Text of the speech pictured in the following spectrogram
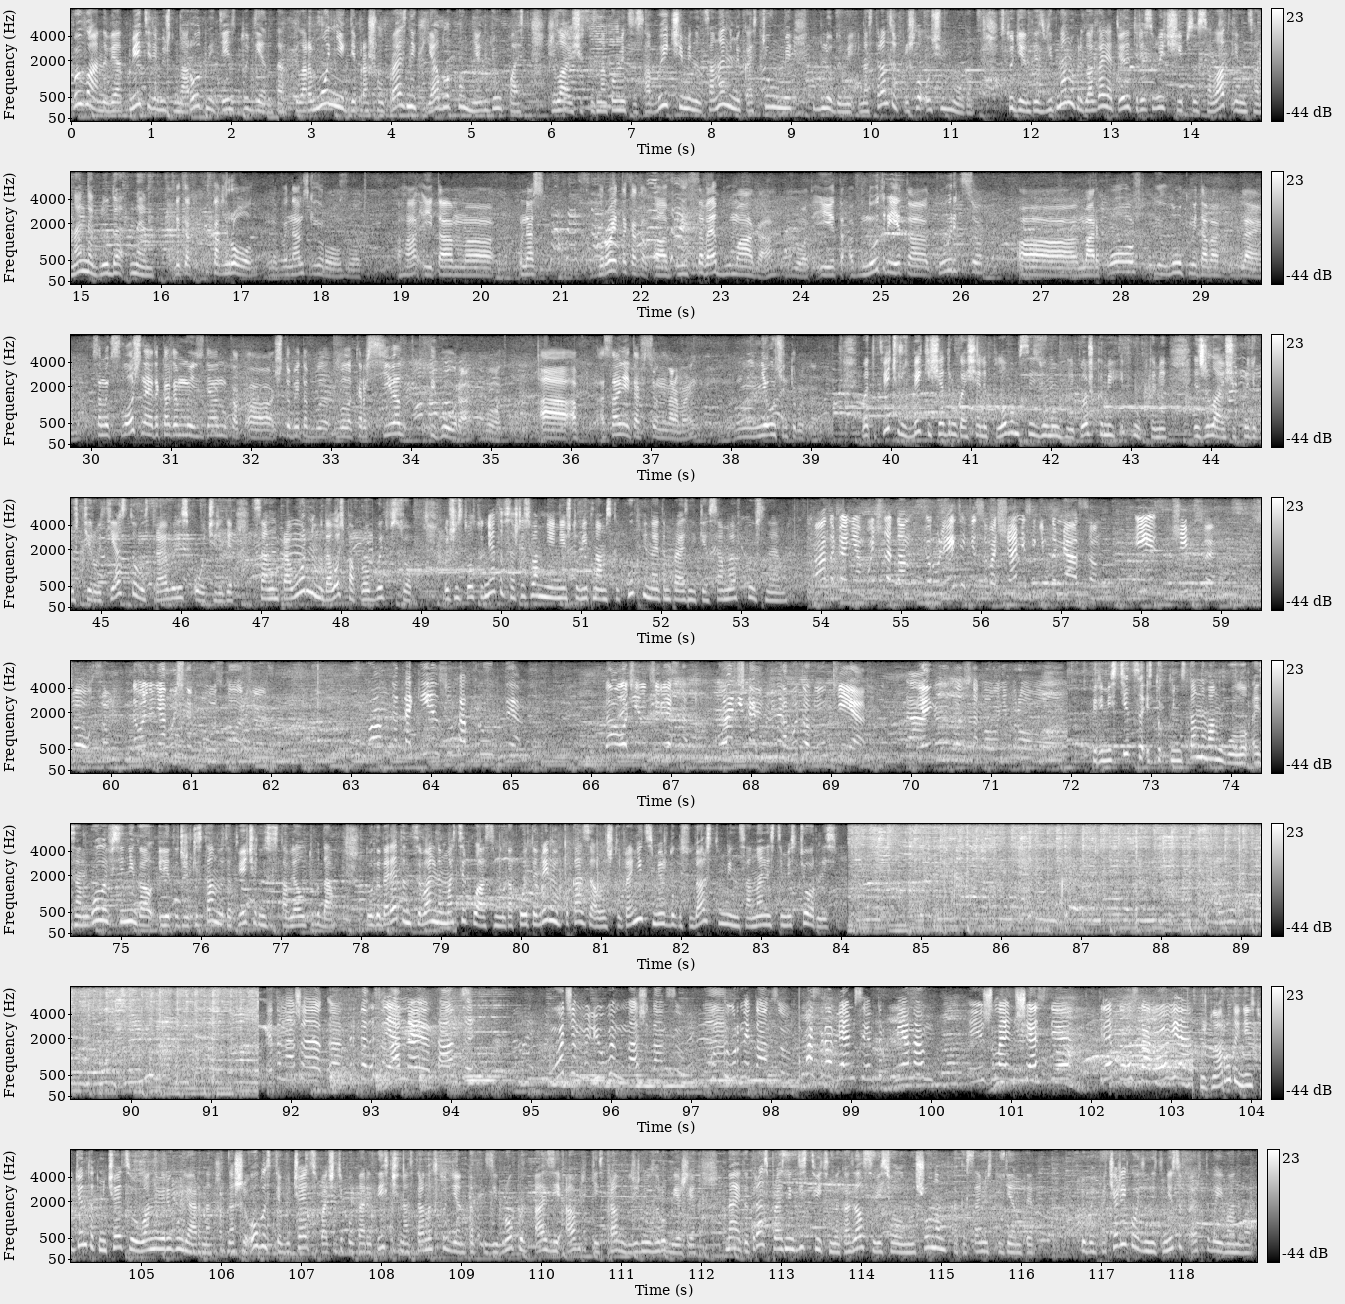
В Иванове отметили Международный день студента. В филармонии, где прошел праздник, яблоку негде упасть. Желающих познакомиться с обычаями, национальными костюмами и блюдами иностранцев пришло очень много. Студенты из Вьетнама предлагали отведать рисовые чипсы, салат и национальное блюдо нэм. Это как, как ролл, вьетнамский ролл, вот. Ага, и там э, у нас гро это как э, листовая бумага, вот, и это, внутри это курицу, э, морковь и лук мы добавляем. Самое сложное это когда мы сделаем, как, э, чтобы это было, было красивая фигура, вот. А, а остальное это все нормально, не очень трудно. В этот вечер узбеки щедро угощали пловом с изюмом, лепешками и фруктами. Из желающих продегустировать яство выстраивались очереди. Самым проворным удалось попробовать все. Большинство студентов сошлись во мнении, что вьетнамская кухня на этом празднике самая вкусная. Она такая необычная, там рулетики с овощами, с каким-то мясом и чипсы с соусом. Довольно необычный вкус тоже. У Конго такие сухофрукты. Да, очень интересно. Будто в муке. Да. Я никогда тоже такого не пробовала. Переместиться из Туркменистана в Анголу, а из Анголы в Сенегал или Таджикистан в этот вечер не составляло труда. Благодаря танцевальным мастер-классам на какое-то время показалось, что границы между государствами и национальностями стерлись. Это наши э, традиционные танцы. Очень мы любим наши танцы. Поздравляем всем туркменам и желаем счастья, крепкого здоровья. Международный день студента отмечается в Иванове регулярно. В нашей области обучаются почти полторы тысячи иностранных студентов из Европы, Азии, Африки и стран ближнего зарубежья. На этот раз праздник действительно оказался веселым и шумным, как и сами студенты. Любовь Почерникова, Денис Денисов, РТВ Иваново.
